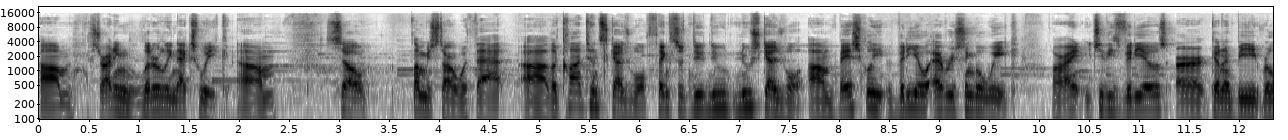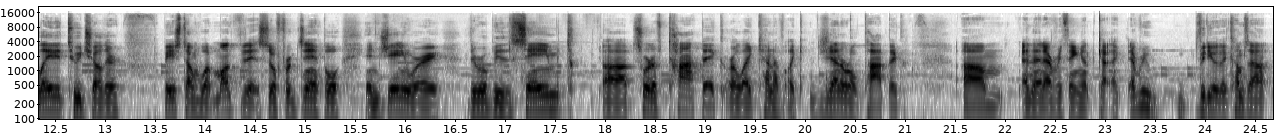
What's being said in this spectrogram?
um, starting literally next week. Um, so let me start with that. Uh, the content schedule. Thanks to new new, new schedule. Um, basically, video every single week. All right. Each of these videos are gonna be related to each other based on what month it is. So, for example, in January, there will be the same uh, sort of topic or like kind of like general topic um, and then everything, every video that comes out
